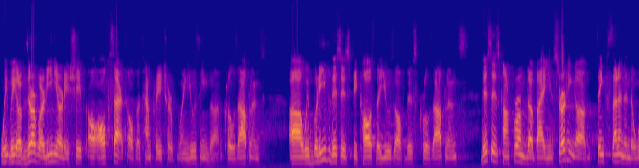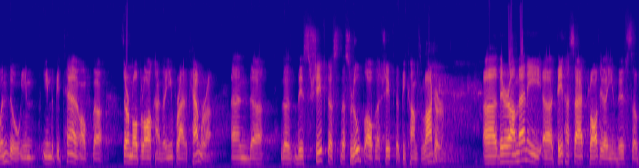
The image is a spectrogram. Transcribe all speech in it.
we, we observe a linearly shift or offset of the temperature when using the close-up lens. Uh, we believe this is because the use of this close-up lens this is confirmed by inserting a zinc selenide window in, in the between of the thermal block and the infrared camera. And uh, the, this shift, the slope of the shift becomes larger. Uh, there are many uh, data sets plotted in this uh,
